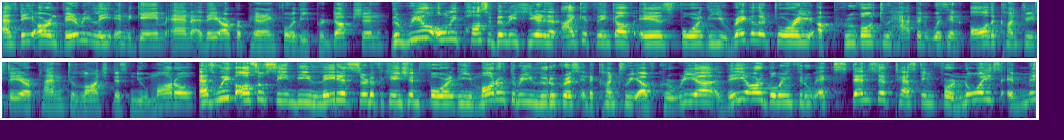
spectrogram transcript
as they are very late in the game and they are preparing for the production. The real only possibility here that I could think of is for the regulatory approval to happen within all the countries they are planning to launch this new model. As we've also seen the latest certification for the Model 3 Ludicrous in the country of Korea, they are going through extensive testing for noise, emissions,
